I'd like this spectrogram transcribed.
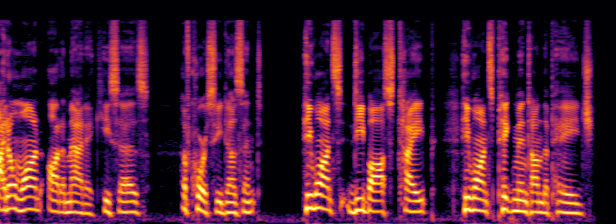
I don't want automatic, he says. Of course he doesn't. He wants debossed type. He wants pigment on the page.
